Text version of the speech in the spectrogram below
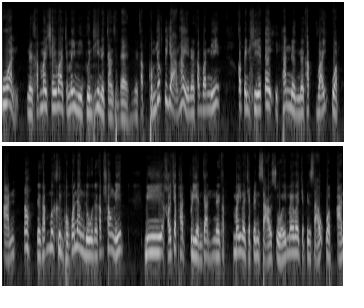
อ้วนนะครับไม่ใช่ว่าจะไม่มีพื้นที่ในการแสดงนะครับผมยกตัวอย่างให้นะครับวันนี้ก็เป็นครีเอเตอร์อีกท่านหนึ่งนะครับไว้อวบอันเนาะนะครับเมื่อคืนผมก็นั่งดูนะครับช่องนี้มีเขาจะผัดเปลี่ยนกันนะครับไม่ว่าจะเป็นสาวสวย ไม่ว่าจะเป็นสาวอวบอัน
